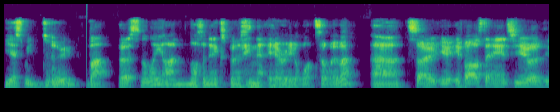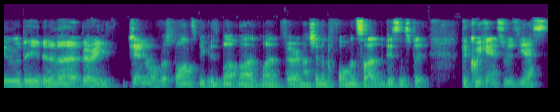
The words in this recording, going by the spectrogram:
Yes, we do. But personally, I'm not an expert in that area whatsoever. Uh, so if I was to answer you, it would be a bit of a very general response because I'm very much in the performance side of the business. But the quick answer is yes.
